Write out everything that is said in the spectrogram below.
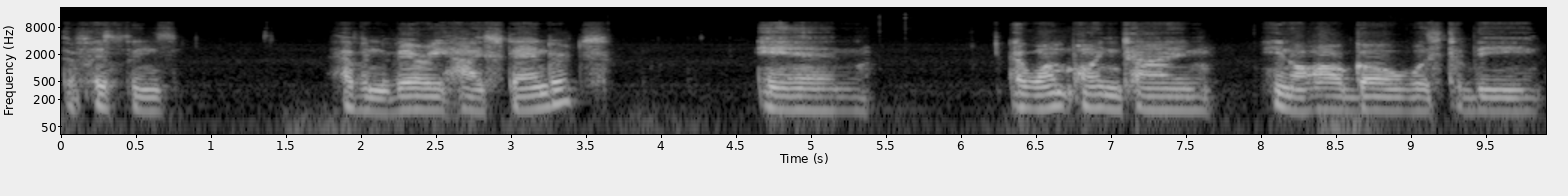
the Pistons having very high standards. And at one point in time, you know, our goal was to be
